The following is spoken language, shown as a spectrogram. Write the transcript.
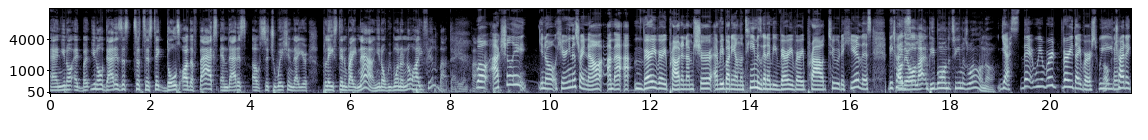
and you know and but you know that is a statistic those are the facts and that is a situation that you're placed in right now you know we want to know how you feel about that here in Pop well actually you know, hearing this right now, I'm I'm very very proud, and I'm sure everybody on the team is going to be very very proud too to hear this because are there all Latin people on the team as well or no? Yes, we we're very diverse. We okay. try to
